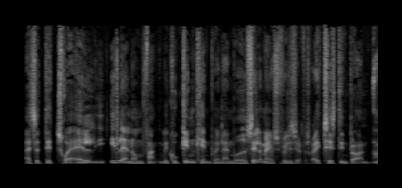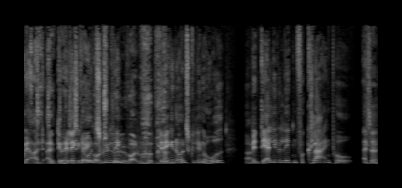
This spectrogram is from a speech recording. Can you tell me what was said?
Altså, det tror jeg alle i et eller andet omfang vil kunne genkende på en eller anden måde. Selvom man jo selvfølgelig siger, at man skal ikke teste dine børn. Men, og, det- og det, er jo heller det ikke en ikke undskyldning. mod det er ikke en undskyldning overhovedet. Nej. Men det er alligevel lidt en forklaring på, altså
